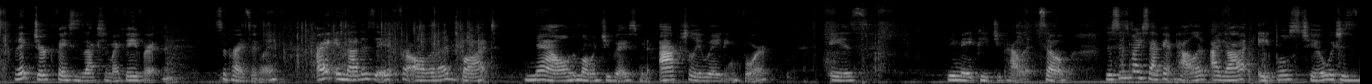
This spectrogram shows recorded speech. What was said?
I think Jerkface is actually my favorite, surprisingly. All right, and that is it for all that I bought. Now, the moment you guys have been actually waiting for is the May Peachy palette. So this is my second palette. I got April's too, which is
